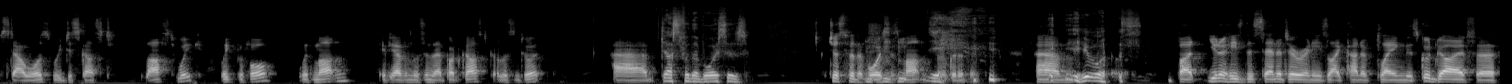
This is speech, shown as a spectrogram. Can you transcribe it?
Star Wars we discussed last week, week before with Martin. If you haven't listened to that podcast, go listen to it. Uh, Just for the voices. just for the voices, Martin's so good at it. Um, he was. but you know, he's the senator, and he's like kind of playing this good guy for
